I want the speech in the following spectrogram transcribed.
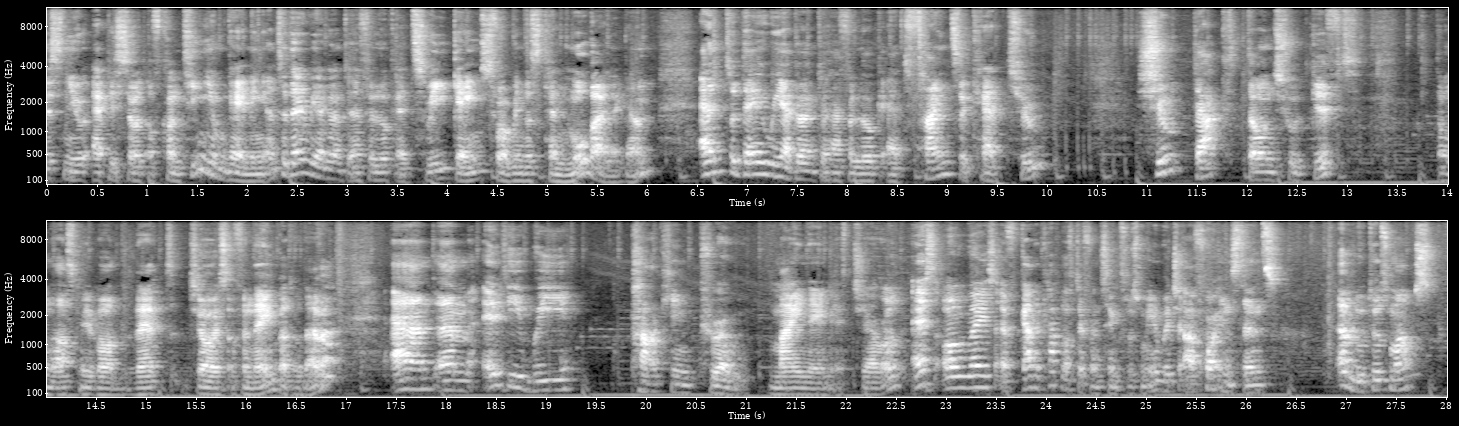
this new episode of Continuum Gaming and today we are going to have a look at three games for Windows 10 Mobile again and today we are going to have a look at Find the Cat 2, Shoot Duck, Don't Shoot Gift, don't ask me about that choice of a name but whatever, and um, LTV Parking Pro. My name is Gerald. As always I've got a couple of different things with me which are for instance a Bluetooth mouse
